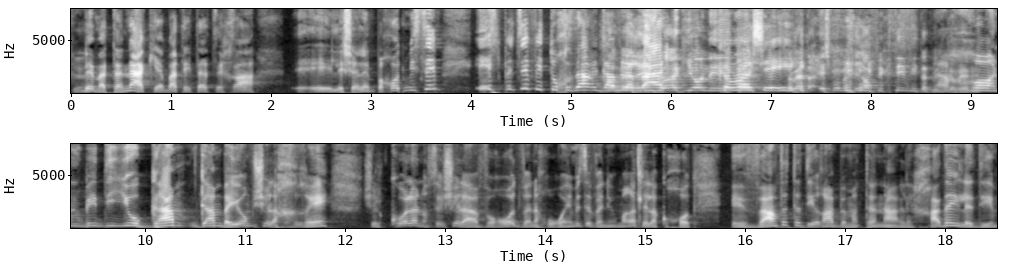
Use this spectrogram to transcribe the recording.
כן. במתנה, כי הבת הייתה צריכה... אה, לשלם פחות מיסים, היא ספציפית תוחזר גם לבת, חברים, לא הגיוני. כמו שהיא. זאת אומרת, יש פה מכירה פיקטיבית, את מתכוונת. נכון, בדיוק. גם, גם ביום של אחרי, של כל הנושא של העברות, ואנחנו רואים את זה, ואני אומרת ללקוחות, העברת את הדירה במתנה לאחד הילדים,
